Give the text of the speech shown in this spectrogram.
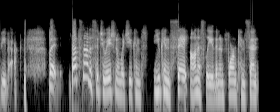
VBAC. But that's not a situation in which you can you can say honestly that informed consent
